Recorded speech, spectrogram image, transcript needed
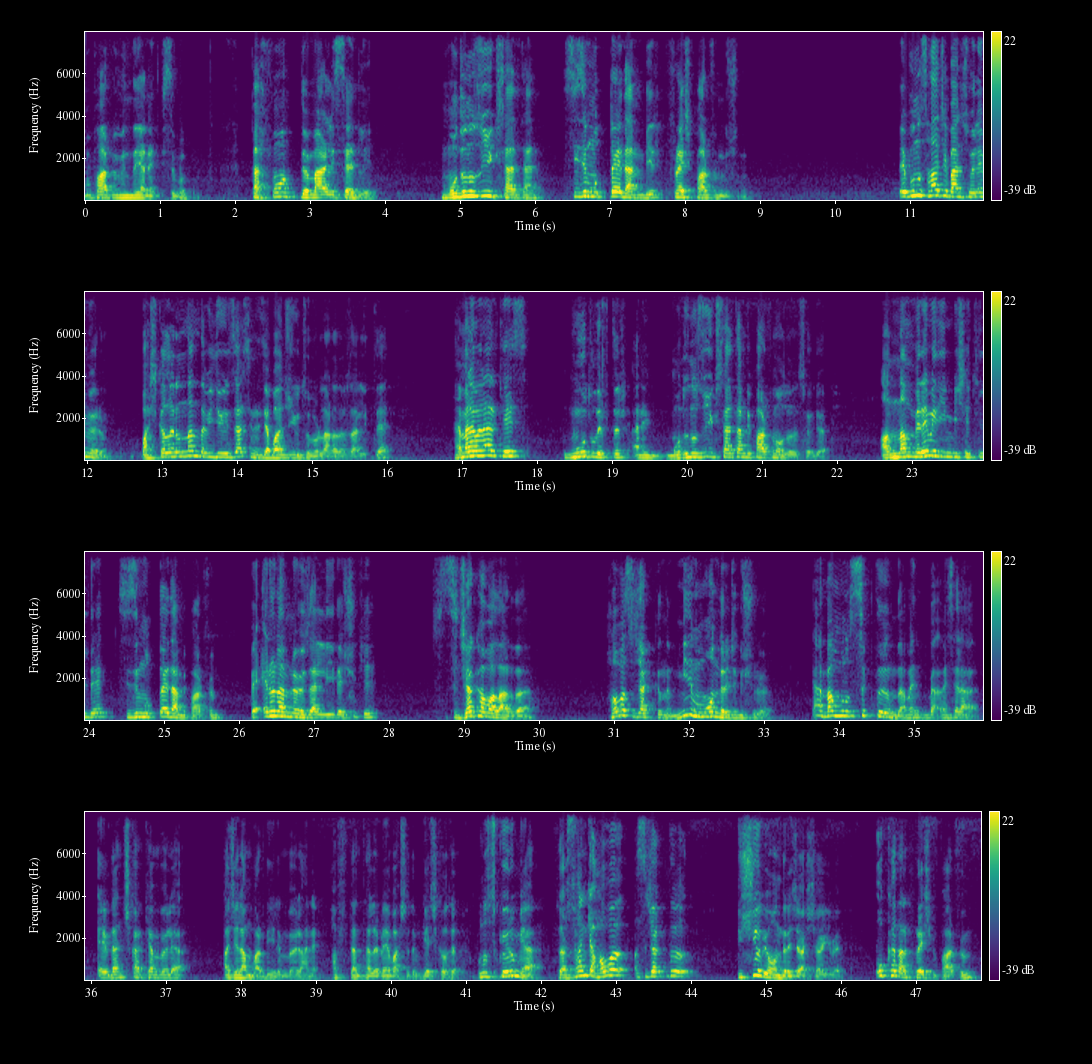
Bu parfümün de yan etkisi bu. Parfum de Marly Sedley. Modunuzu yükselten, sizi mutlu eden bir fresh parfüm düşünün. Ve bunu sadece ben söylemiyorum. Başkalarından da video izlerseniz yabancı YouTuber'lardan özellikle hemen hemen herkes mood lifter hani modunuzu yükselten bir parfüm olduğunu söylüyor. Anlam veremediğim bir şekilde sizi mutlu eden bir parfüm. Ve en önemli özelliği de şu ki sıcak havalarda hava sıcaklığını minimum 10 derece düşürüyor. Yani ben bunu sıktığımda ben, mesela evden çıkarken böyle acelem var diyelim böyle hani hafiften terlemeye başladım geç kalacak. Bunu sıkıyorum ya sanki hava sıcaklığı düşüyor bir 10 derece aşağı gibi. O kadar fresh bir parfüm.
